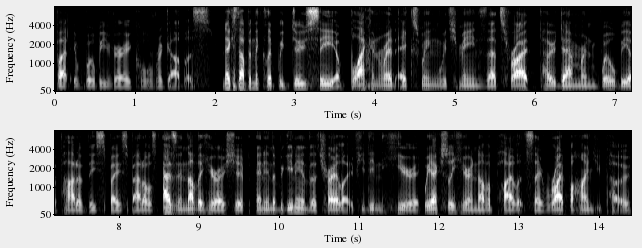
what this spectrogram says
but it will be very cool regardless. Next up in the clip, we do see a black and red X-Wing, which means that's right, Poe Dameron will be a part of these space battles as another hero ship. And in the beginning of the trailer, if you didn't hear it, we actually hear another pilot say, right behind you, Poe.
